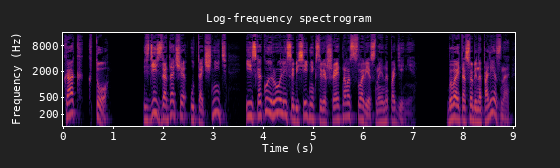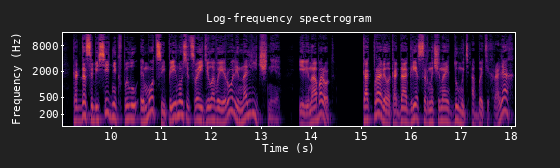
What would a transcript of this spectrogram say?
Как кто? Здесь задача уточнить, и из какой роли собеседник совершает на вас словесное нападение. Бывает особенно полезно, когда собеседник в пылу эмоций переносит свои деловые роли на личные, или наоборот. Как правило, когда агрессор начинает думать об этих ролях,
